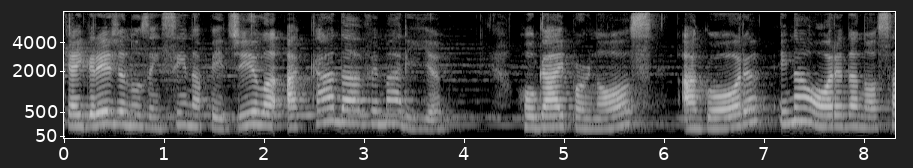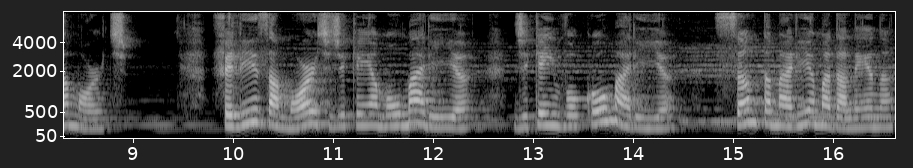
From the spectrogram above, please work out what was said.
que a Igreja nos ensina a pedi-la a cada Ave Maria. Rogai por nós, agora e na hora da nossa morte. Feliz a morte de quem amou Maria, de quem invocou Maria. Santa Maria Madalena,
